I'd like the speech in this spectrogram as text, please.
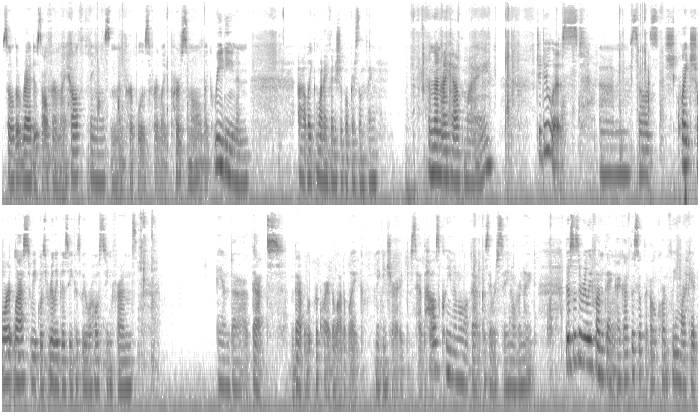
So the red is all for my health things, and then purple is for like personal, like reading and uh, like when I finish a book or something. And then I have my to-do list. Um, so it's quite short. Last week was really busy because we were hosting friends. And uh, that, that required a lot of like making sure I just had the house clean and all of that because they were staying overnight. This is a really fun thing. I got this at the Elkhorn Flea Market.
